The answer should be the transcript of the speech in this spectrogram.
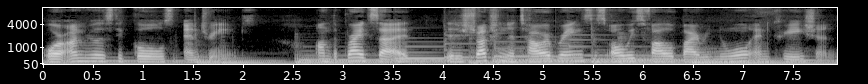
or unrealistic goals and dreams. On the bright side, the destruction the tower brings is always followed by renewal and creation.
